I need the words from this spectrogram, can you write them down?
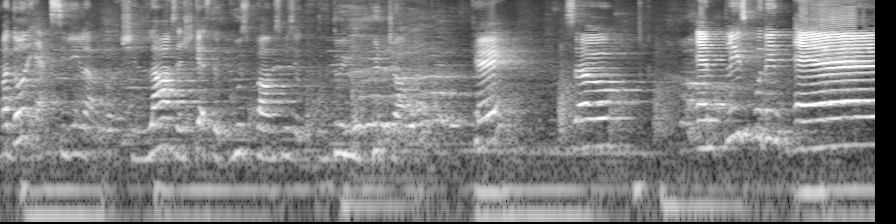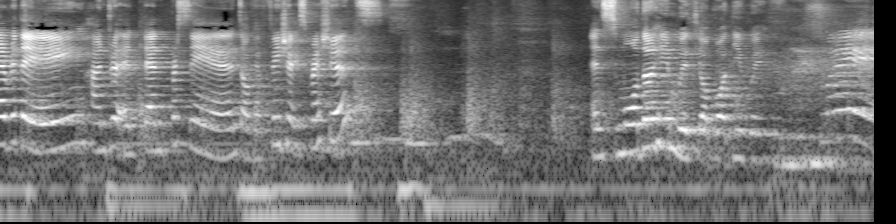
But don't act silly lah. She laughs and she gets the goosebumps means you're doing a good job. Okay? So, and please put in everything, 110% of your facial expressions. And smother him with your body wave. Sway!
